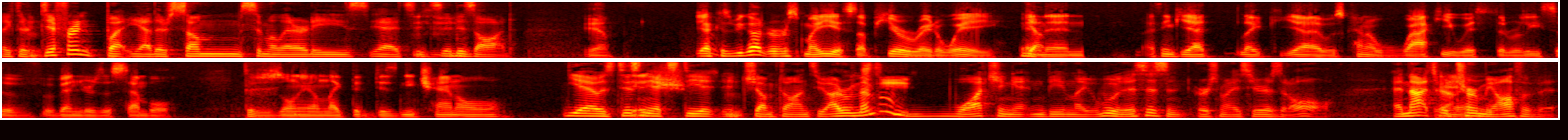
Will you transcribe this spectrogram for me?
Like they're hmm. different, but yeah, there's some similarities. Yeah, it's, it's it mm-hmm. is odd. yeah. Yeah, because we got Earth's Mightiest up here right away, and Yeah. then I think yeah, like yeah, it was kind of wacky with the release of Avengers Assemble because it was only on like the Disney Channel. Yeah, it was Disney Ish. XD. It, it jumped onto. I remember watching it and being like, "Ooh, this isn't Earth's Mightiest Heroes at all," and that's what Yeah. turned me off of it.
